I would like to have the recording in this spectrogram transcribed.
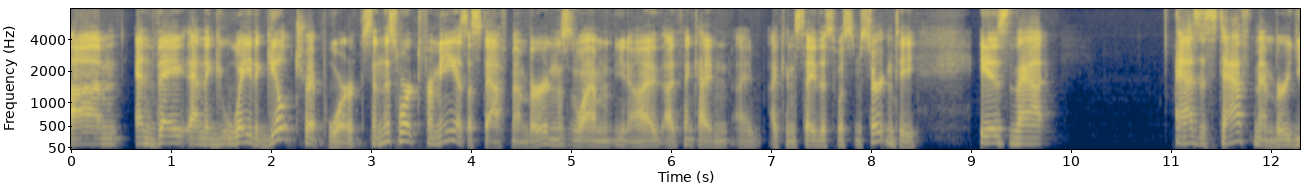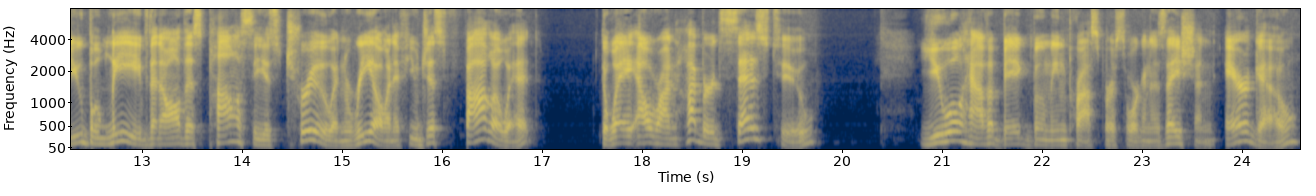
Um, and they and the way the guilt trip works, and this worked for me as a staff member, and this is why I'm, you know, I, I think I, I I can say this with some certainty, is that as a staff member, you believe that all this policy is true and real, and if you just follow it the way L. Ron Hubbard says to, you will have a big, booming, prosperous organization. Ergo,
